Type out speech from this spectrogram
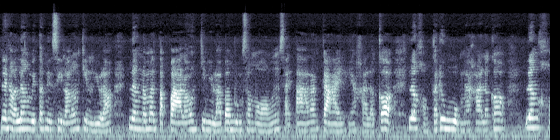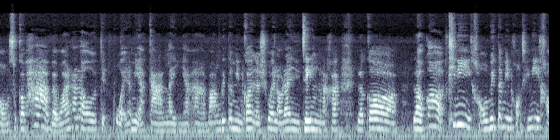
แน่นอนเรื่องวิตามินซีเราต้องกินอยู่แล้ว เรื่องน้ำมันตับปลาเราต้องกินอยู่แล้วบำรุงสมองสายตาร่างกายอะไรอย่างเงี้ยค่ะ แล้วก็เรื่องของกระดูกนะคะ แล้วก็เรื่องของสุขภาพแบบว่าถ้าเราเจ็บป่วยแล้วมีอาการอะไรอย่างเงี้ยอ่าบางวิตามินก็จะช่วยเราได้จริง ๆนะคะ แล้วก็เราก็ที่นี่เขาวิตามินของที่นี่เขา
